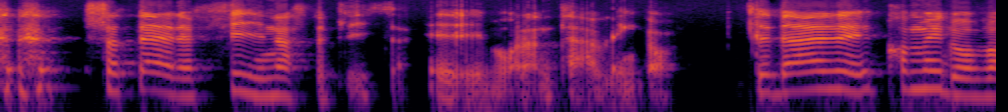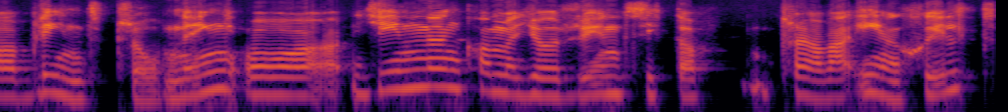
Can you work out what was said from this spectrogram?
så det är det finaste priset i vår tävling då. Det där kommer ju då vara blindprovning och ginen kommer juryn sitta och pröva enskilt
